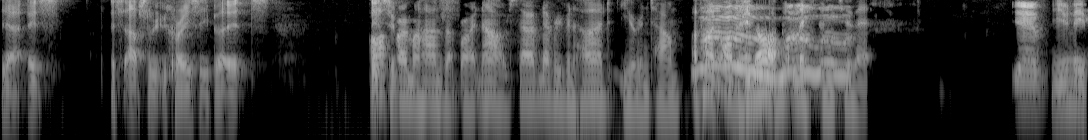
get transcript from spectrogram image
Yeah, it's it's absolutely crazy, but it's I'll it's a, throw my hands up right now and say I've never even heard Urinetown. I've Whoa, heard of it, whoa, but not listened to it. Yeah, you need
